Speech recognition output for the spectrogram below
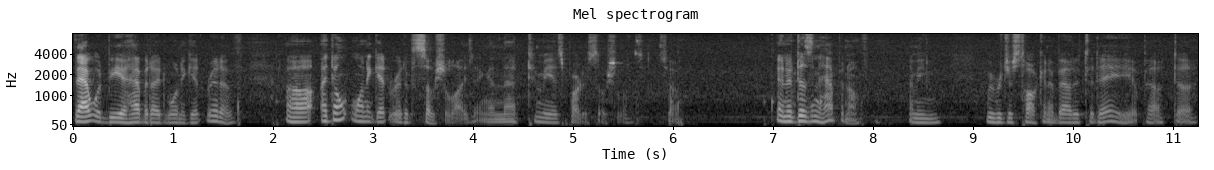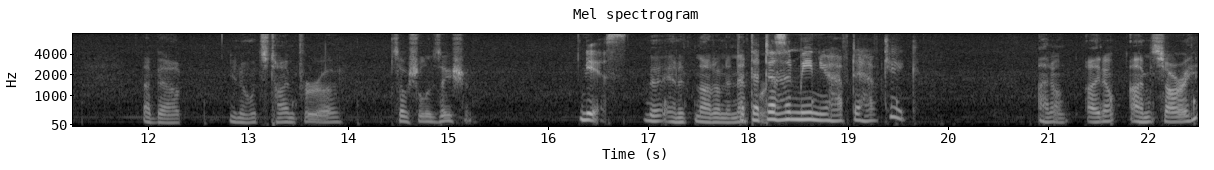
that would be a habit I'd want to get rid of. Uh, I don't want to get rid of socializing, and that to me is part of socializing. So, and it doesn't happen often. I mean, we were just talking about it today about uh, about you know it's time for uh, socialization, yes. And it's not on a network. But that doesn't mean you have to have cake. I don't. I don't. I'm sorry.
